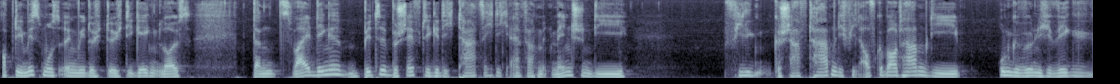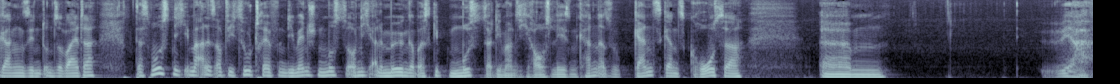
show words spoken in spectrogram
Optimismus irgendwie durch, durch die Gegend läufst, dann zwei Dinge. Bitte beschäftige dich tatsächlich einfach mit Menschen, die viel geschafft haben, die viel aufgebaut haben, die ungewöhnliche Wege gegangen sind und so weiter. Das muss nicht immer alles auf dich zutreffen. Die Menschen musst du auch nicht alle mögen, aber es gibt Muster, die man sich rauslesen kann. Also ganz, ganz großer ähm, ja,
